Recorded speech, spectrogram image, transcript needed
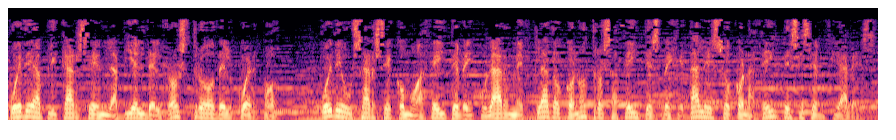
Puede aplicarse en la piel del rostro o del cuerpo. Puede usarse como aceite vehicular mezclado con otros aceites vegetales o con aceites esenciales.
